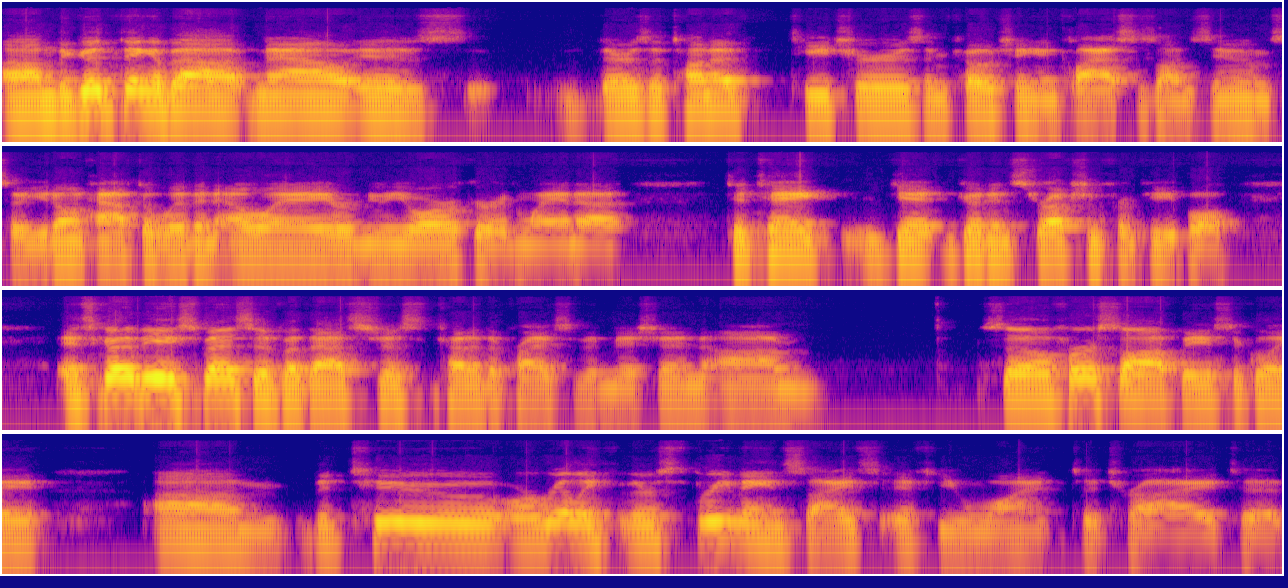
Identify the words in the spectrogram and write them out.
Um, the good thing about now is there's a ton of teachers and coaching and classes on Zoom, so you don't have to live in LA or New York or Atlanta to take get good instruction from people. It's going to be expensive, but that's just kind of the price of admission. Um, so first off, basically, um, the two, or really, there's three main sites if you want to try to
